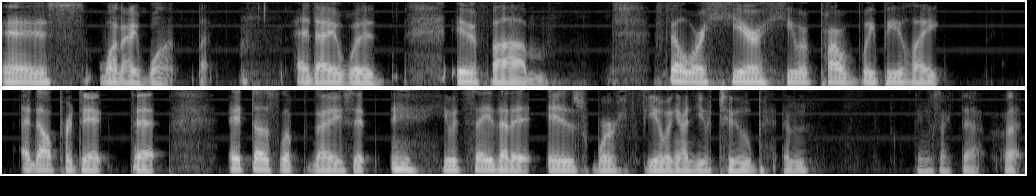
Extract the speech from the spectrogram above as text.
it's one I want, but and I would if um Phil were here, he would probably be like, and I'll predict that it does look nice. It he would say that it is worth viewing on YouTube and things like that. But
